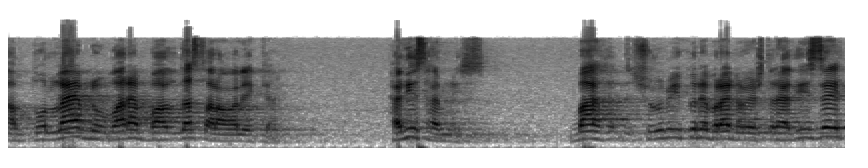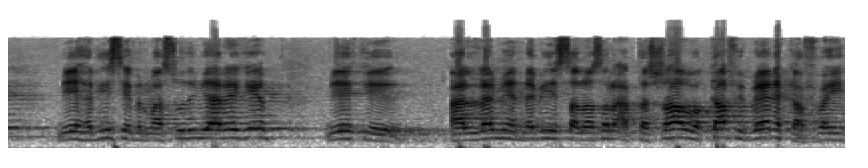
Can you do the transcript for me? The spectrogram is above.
عبدالله ابن مبارک بازده سلام علیک کرد حدیث هم نیست. بعد شروع می‌کنه برای نوشتن حدیث می حدیث ابن مسعود بیاره که میگه که علمی نبی صلی الله علیه و التشهد و کف بین کفی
